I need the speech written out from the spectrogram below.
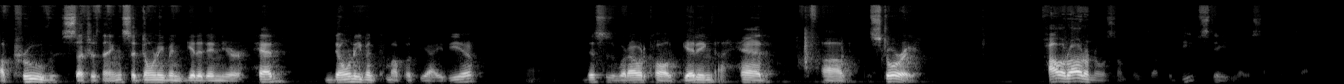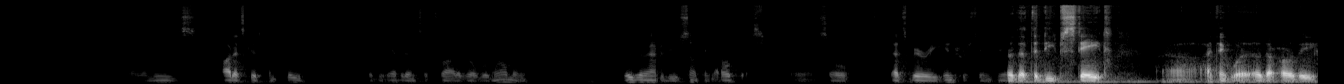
approve such a thing. So don't even get it in your head. Don't even come up with the idea. This is what I would call getting ahead of the story. Colorado knows something's up. The deep state knows something's up. And when these audits get complete, but the evidence of fraud is overwhelming, they're going to have to do something about this. And so that's very interesting here that the deep state, uh, I think, or the, or the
